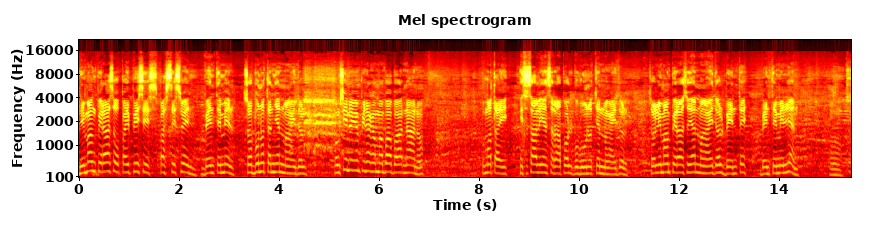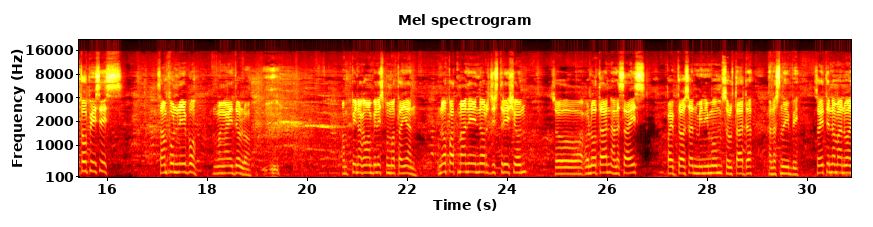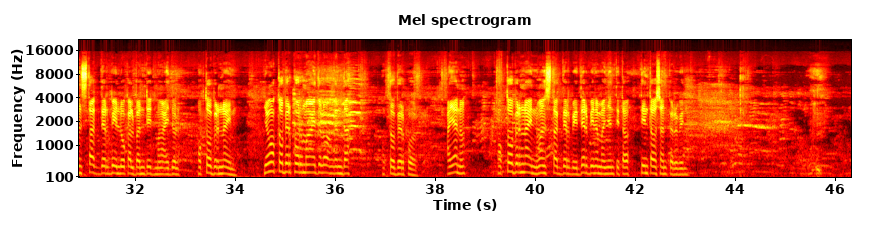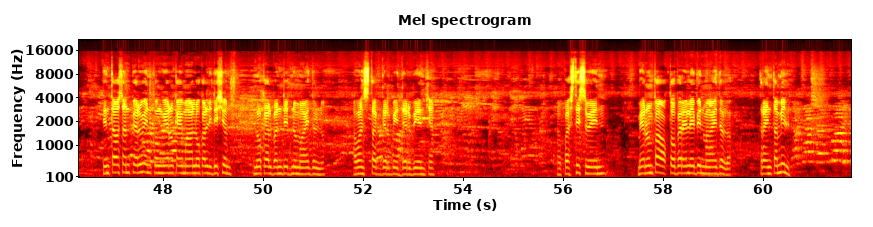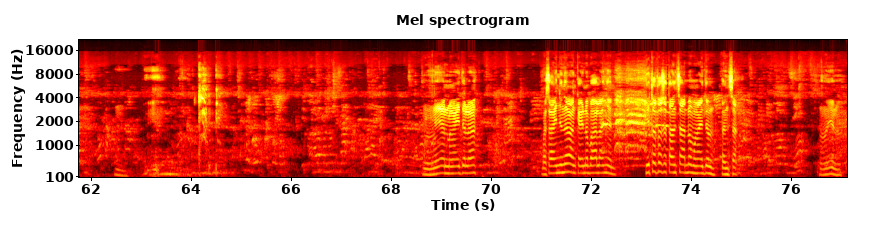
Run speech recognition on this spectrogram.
Limang piraso, 5 pieces, pastis win, 20 mil. So bunutan yan mga idol. Kung sino yung pinakamababa na ano, pumatay, isasali yan sa raffle, bubunot yan mga idol. So limang piraso yan mga idol, 20, 20 mil yan. Oh, 2 pieces, 10,000 mga idol. Oh. Ang pinakamabilis pumatay yan. No pot money, no registration. So, ulutan, alas 6, 5,000 minimum, sultada, alas 9. So, ito naman, one stag derby, local bandit, mga idol. October 9. Yung October 4, mga idol, oh, ang ganda. October 4. Ayan, oh. October 9, one stag derby. Derby naman yan, 10,000 per win. 10,000 per win kung meron kayong mga local edition. Local bandit no mga idol, no? Awan stag derby, derby yan siya. So, pastis win. Meron pa, October 11 mga idol, oh. 30 mil. Hmm. Hmm, ayan mga idol ha. Basahin nyo na lang, kayo na bahala niyan. Dito to sa Tansa, no mga idol? Tansa. Oh, ayan oh.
